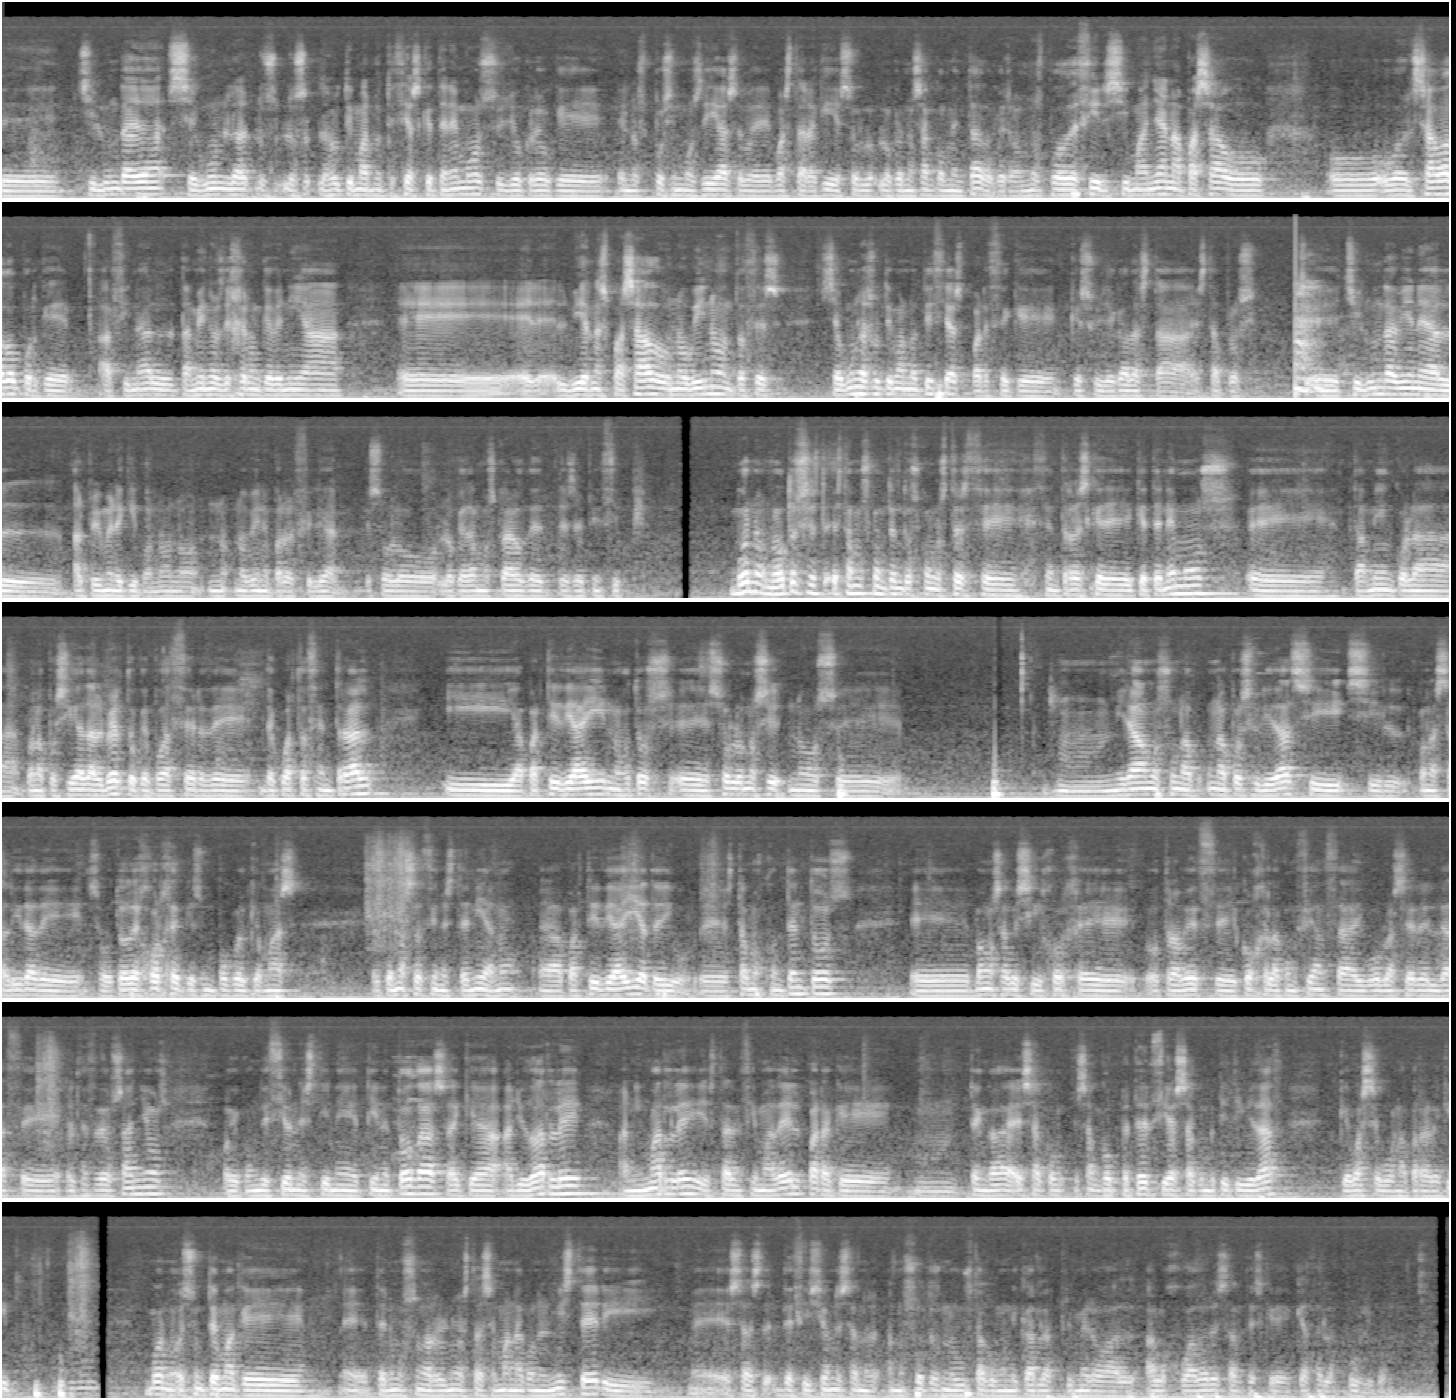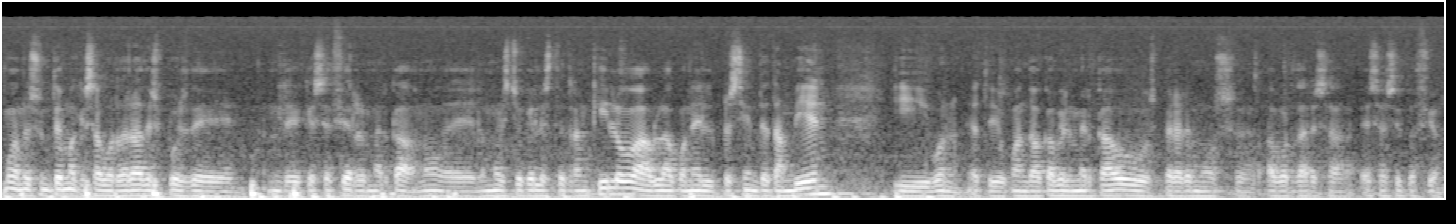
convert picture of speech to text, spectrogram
Chilunda, según las últimas noticias que tenemos, yo creo que en los próximos días va a estar aquí, eso es lo que nos han comentado, pero no os puedo decir si mañana, pasado o, el sábado, porque al final también nos dijeron que venía el, el viernes pasado, no vino, entonces según las últimas noticias, parece que, su llegada está, está próxima. Eh, Chilunda viene al, primer equipo, no, no, no, viene para el filial. Eso lo, lo quedamos claro desde el principio. Bueno, nosotros estamos contentos con los 13 centrales que, tenemos, eh, también con la, con la, posibilidad de Alberto que puede hacer de, cuarto central y a partir de ahí nosotros eh, solo nos, mirábamos una, posibilidad si, con la salida de, sobre todo de Jorge, que es un poco el que más el que más opciones tenía. ¿no? Eh, a partir de ahí, ya te digo, eh, estamos contentos. Eh, vamos a ver si Jorge otra vez coge la confianza y vuelve a ser el de hace, el de hace dos años, porque condiciones tiene, tiene todas, hay que ayudarle, animarle y estar encima de él para que mm, tenga esa, esa competencia, esa competitividad que va a ser buena para el equipo. Bueno, es un tema que tenemos una reunión esta semana con el míster y esas decisiones a, nosotros nos gusta comunicarlas primero a los jugadores antes que, hacerlas público. Bueno, es un tema que se abordará después de, que se cierre el mercado. ¿no? Eh, le hemos dicho que él esté tranquilo, ha hablado con el presidente también y bueno, ya te digo, cuando acabe el mercado esperaremos eh, abordar esa, situación.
